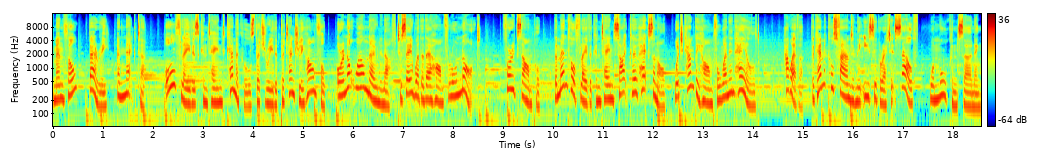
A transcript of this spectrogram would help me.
menthol, berry and nectar. All flavours contained chemicals that are either potentially harmful or are not well known enough to say whether they're harmful or not. For example, the menthol flavour contained cyclohexanol, which can be harmful when inhaled. However, the chemicals found in the e-cigarette itself were more concerning.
